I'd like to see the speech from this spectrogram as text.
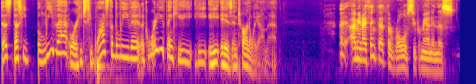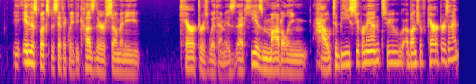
Does does he believe that or he just he wants to believe it? Like where do you think he he he is internally on that? I, I mean, I think that the role of Superman in this in this book specifically because there are so many characters with him is that he is modeling how to be Superman to a bunch of characters in it.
